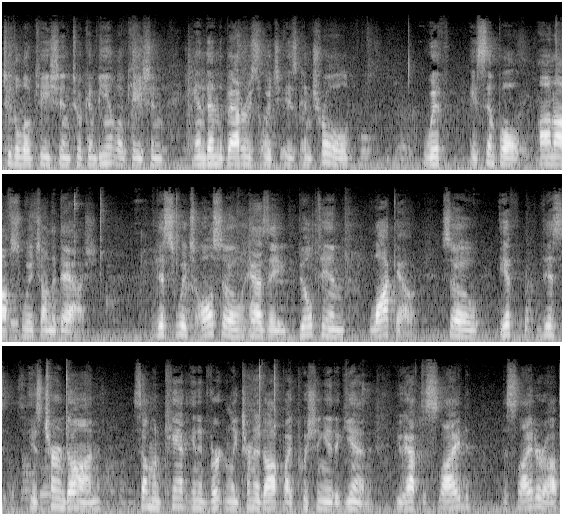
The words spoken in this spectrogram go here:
to the location, to a convenient location, and then the battery switch is controlled with a simple on-off switch on the dash. This switch also has a built-in lockout. So if this is turned on, someone can't inadvertently turn it off by pushing it again. You have to slide the slider up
